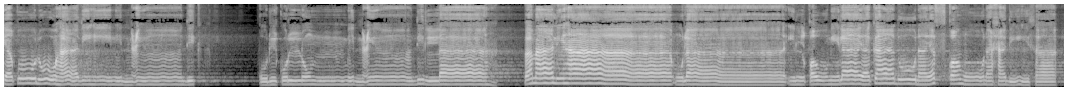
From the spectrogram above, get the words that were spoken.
يقولوا هذه من عندك قل كل من عند الله فما لهؤلاء القوم لا يكادون يفقهون حديثا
